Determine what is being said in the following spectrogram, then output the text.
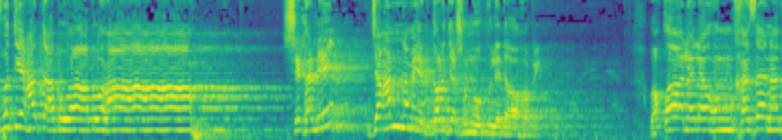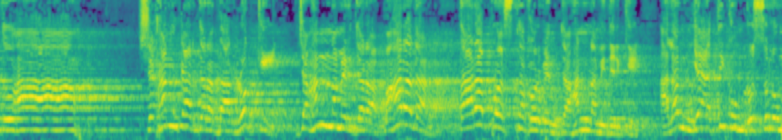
ফুতিহাত আবওয়াবুহা সেখানে জাহান নামের দরজাসমূহ খুলে দেওয়া হবে। সেখানকার যারা দ্বার রক্ষী জাহান নামের যারা পাহারাদার, তারা প্রশ্ন করবেন জাহান নামীদেরকে আলাম ইয়াতিকুম রসুলুম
